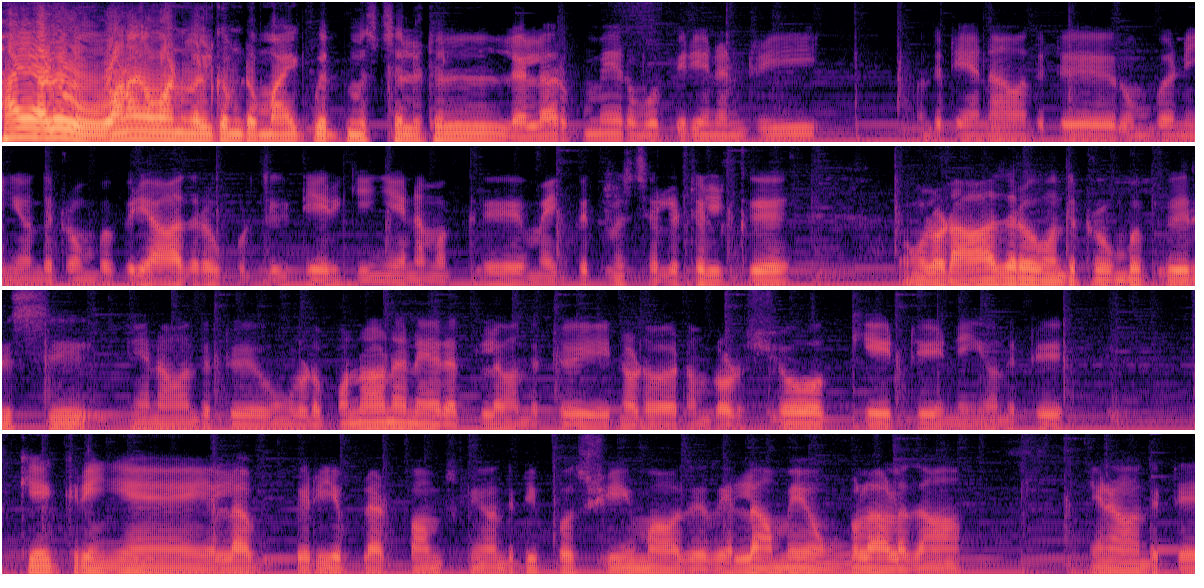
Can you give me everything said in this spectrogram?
ஹாய் ஹலோ வணக்கம் and welcome to mic with mister little எல்லாருக்குமே ரொம்ப பெரிய நன்றி. வந்துட்டு ஏன்னா வந்துட்டு ரொம்ப நீங்கள் வந்துட்டு ரொம்ப பெரிய ஆதரவு கொடுத்துக்கிட்டே இருக்கீங்க. நமக்கு மைக் வித் மிஸ்டர் லிட்டிலுக்கு உங்களோட ஆதரவு வந்துட்டு ரொம்ப பெருசு. ஏன்னா வந்துட்டு உங்களோட பொண்ணான நேரத்தில் வந்துட்டு என்னோட நம்மளோட ஷோ கேட்டு நீங்கள் வந்துட்டு கேட்குறீங்க எல்லா பெரிய பிளாட்ஃபார்ம்ஸ்லேயும் வந்துட்டு இப்போ ஸ்ட்ரீம் ஆகுது. இது எல்லாமே உங்களால் தான் ஏன்னா வந்துட்டு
